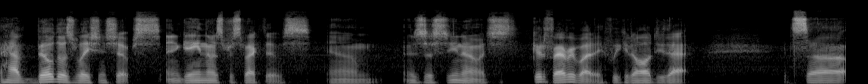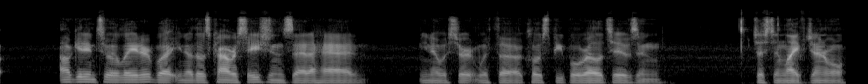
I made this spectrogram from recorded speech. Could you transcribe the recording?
have build those relationships and gain those perspectives. Um, it's just you know it's good for everybody if we could all do that. It's uh, I'll get into it later, but you know those conversations that I had, you know, with certain with uh, close people, relatives, and just in life general.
